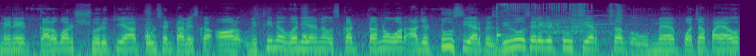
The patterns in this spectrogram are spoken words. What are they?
मैंने कारोबार शुरू किया टूर्स एंड ट्रैवल्स का और विथ इन वन ईयर में उसका टर्न ओवर आज टू सीआर पे ज़ीरो से लेकर टू सीआर तक मैं पहुँचा पाया हूँ।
